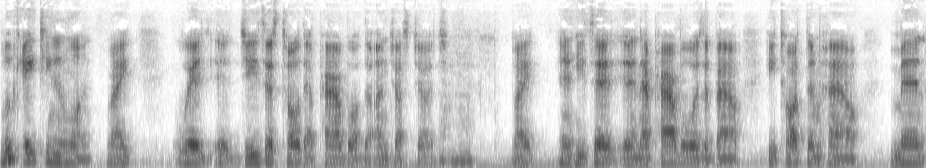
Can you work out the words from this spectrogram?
Luke 18 and 1, right? Where it, Jesus told that parable of the unjust judge Mm-hmm. right? And he said, and that parable was about, he taught them how men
